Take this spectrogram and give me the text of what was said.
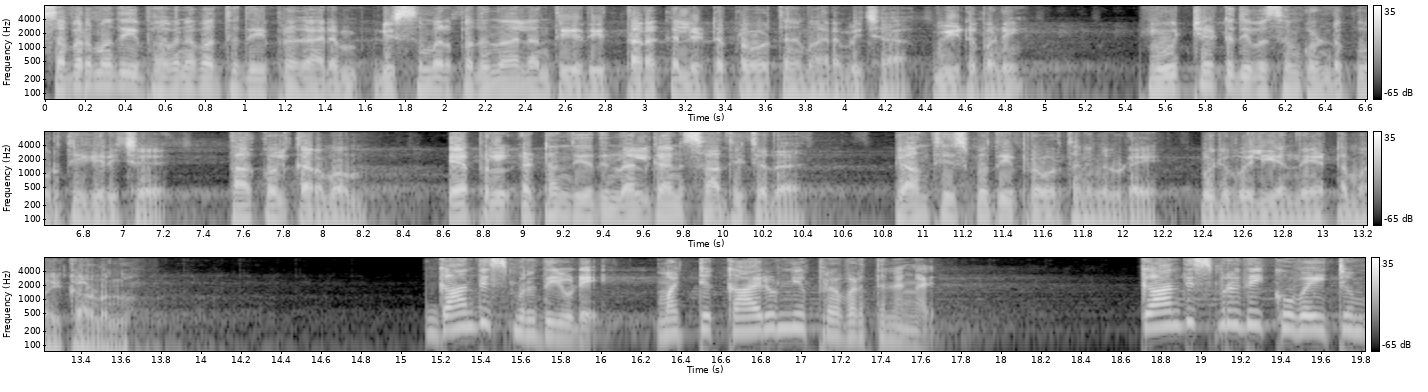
സബർമതി ഭവന പദ്ധതി പ്രകാരം ഡിസംബർ പതിനാലാം തീയതി തറക്കല്ലിട്ട് പ്രവർത്തനം ആരംഭിച്ച വീട് പണി നൂറ്റിയെട്ട് ദിവസം കൊണ്ട് പൂർത്തീകരിച്ച് താക്കോൽ കർമ്മം ഏപ്രിൽ എട്ടാം തീയതി നൽകാൻ സാധിച്ചത് ഗാന്ധി സ്മൃതി പ്രവർത്തനങ്ങളുടെ ഒരു വലിയ നേട്ടമായി കാണുന്നു. ഗാന്ധി സ്മൃതിയുടെ മറ്റ് കാരുണ്യ പ്രവർത്തനങ്ങൾ. ഗാന്ധി സ്മൃതി കുവൈറ്റും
